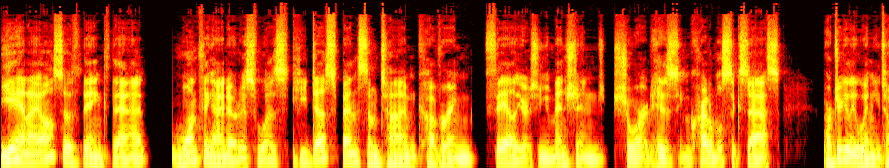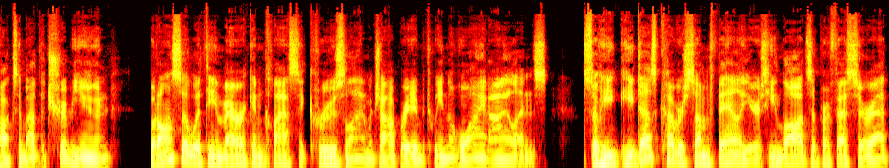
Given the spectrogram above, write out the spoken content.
Yeah, and I also think that one thing I noticed was he does spend some time covering failures. You mentioned short his incredible success, particularly when he talks about the Tribune but also with the American Classic Cruise Line, which operated between the Hawaiian Islands. So he he does cover some failures. He lauds a professor at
